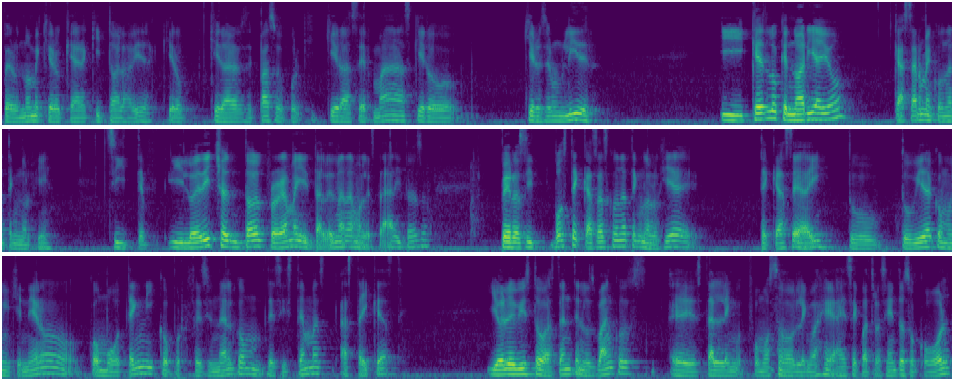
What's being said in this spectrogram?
pero no me quiero quedar aquí toda la vida. Quiero, quiero dar ese paso porque quiero hacer más, quiero, quiero ser un líder. ¿Y qué es lo que no haría yo? Casarme con una tecnología. Si te, y lo he dicho en todo el programa y tal vez me van a molestar y todo eso. Pero si vos te casas con una tecnología, te quedaste ahí. Tu, tu vida como ingeniero, como técnico, profesional de sistemas, hasta ahí quedaste. Yo lo he visto bastante en los bancos. Eh, está el famoso lenguaje AS400 o COBOL.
